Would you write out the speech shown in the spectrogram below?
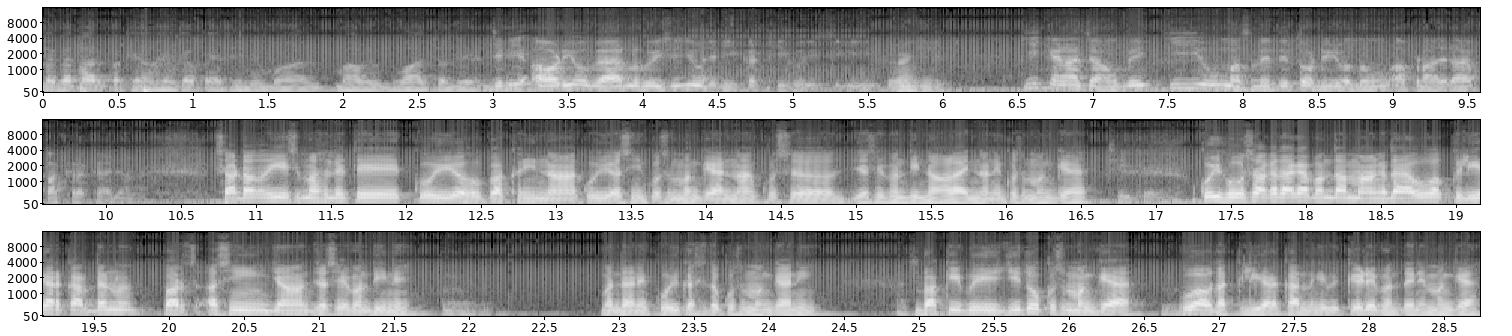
ਲਗਾਤਾਰ ਭਖਿਆ ਹੋਏਗਾ ਪੈਸੇ ਦੇ ਮਾਲ- ਮਾਮਲੇ ਵਿਵਾਦ ਚੱਲ ਰਿਹਾ? ਜਿਹੜੀ ਆਡੀਓ ਵਾਇਰਲ ਹੋਈ ਸੀ ਜੀ ਉਹ ਜਿਹੜੀ ਇਕੱਠੀ ਹੋਈ ਸੀਗੀ ਉਹ ਹਾਂਜੀ। ਕੀ ਕਹਿਣਾ ਚਾਹੋਗੇ? ਕੀ ਉਹ ਮਸਲੇ ਤੇ ਤੁਹਾਡੇ ਵੱਲੋਂ ਆਪਣਾ ਜਿਹੜਾ ਪੱਖ ਰੱਖਿਆ ਜਾਣਾ? ਸਾਡਾ ਤਾਂ ਜੀ ਇਸ ਮਸਲੇ ਤੇ ਕੋਈ ਉਹ ਪੱਖ ਨਹੀਂ ਨਾ ਕੋਈ ਅਸੀਂ ਕੁਝ ਮੰਗਿਆ ਨਾ ਕੁਝ ਜਥੇਬੰਦੀ ਨਾਲ ਆ ਇਹਨਾਂ ਨੇ ਕੁਝ ਮੰਗਿਆ। ਠੀਕ ਹੈ ਕੋਈ ਹੋ ਸਕਦਾ ਹੈਗਾ ਬੰਦਾ ਮੰਗਦਾ ਉਹ ਕਲੀਅਰ ਕਰ ਦੇਣ ਪਰ ਅਸੀਂ ਜਾਂ ਜਥੇਬੰਦੀ ਨੇ ਬੰਦਿਆਂ ਨੇ ਕੋਈ ਕਿਸੇ ਤੋਂ ਕੁਝ ਮੰਗਿਆ ਨਹੀਂ। ਬਾਕੀ ਵੀ ਜਿਹਤੋਂ ਕੁਝ ਮੰਗਿਆ ਉਹ ਆਪਦਾ ਕਲੀਅਰ ਕਰਨਗੇ ਵੀ ਕਿਹੜੇ ਬੰਦੇ ਨੇ ਮੰਗਿਆ।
